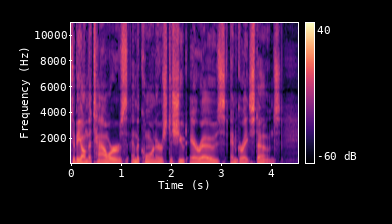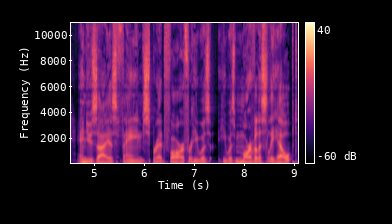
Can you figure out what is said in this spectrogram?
to be on the towers and the corners to shoot arrows and great stones. And Uzziah's fame spread far, for he was, he was marvelously helped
